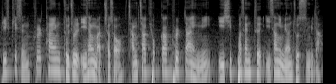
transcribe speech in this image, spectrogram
비스킷은 쿨타임 2줄 이상 맞춰서 장착 효과 쿨타임이 20% 이상이면 좋습니다.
